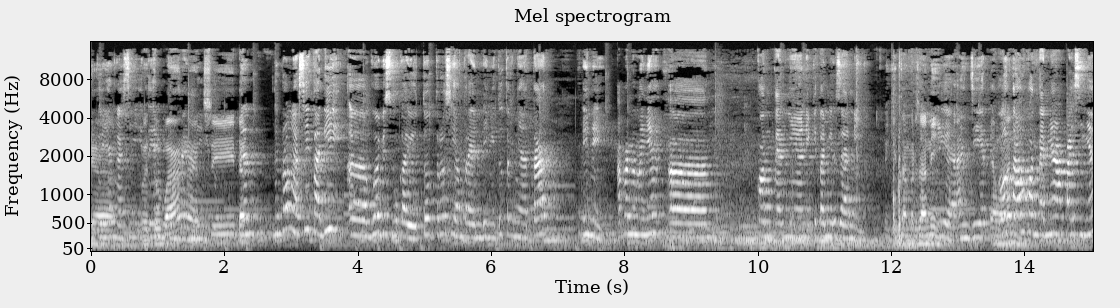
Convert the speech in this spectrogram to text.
gitu ya nggak sih? Itu Iya, betul yang banget trending. sih Dan, dan dan tau gak sih tadi gue habis buka YouTube terus yang trending itu ternyata ini apa namanya em, kontennya Nikita Mirzani. Nikita Mirzani Iya anjir. Yang Lo tahu kontennya apa isinya?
